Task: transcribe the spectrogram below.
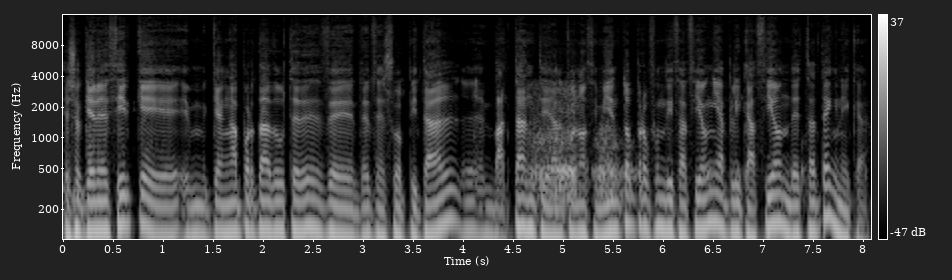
Eso quiere decir que, em, han aportado ustedes desde, desde su hospital eh, bastante al conocimiento, profundización y aplicación de esta técnica.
